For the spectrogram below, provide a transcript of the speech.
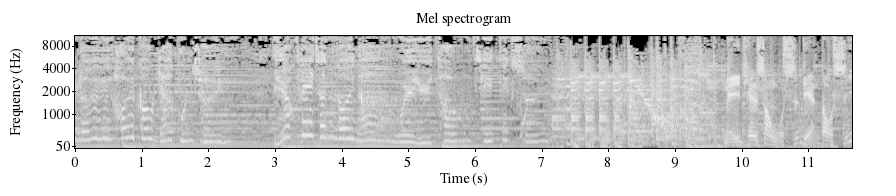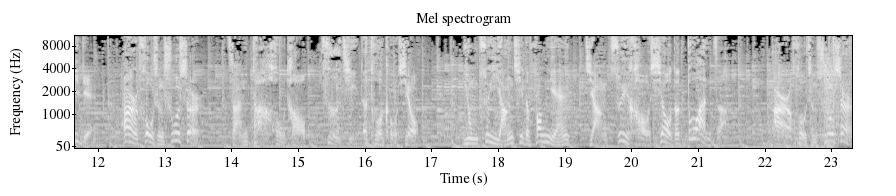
侣，海角也伴随。若非真爱，哪会如透彻的水？每天上午十点到十一点，二后生说事儿，咱大后套自己的脱口秀，用最洋气的方言讲最好笑的段子。二后生说事儿，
